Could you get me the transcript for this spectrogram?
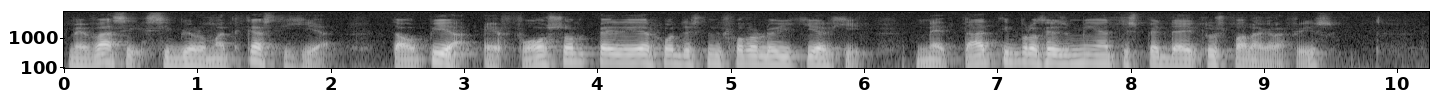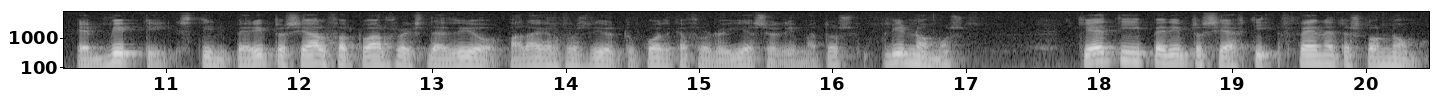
με βάση συμπληρωματικά στοιχεία τα οποία εφόσον περιέρχονται στην φορολογική αρχή μετά την προθεσμία της πενταετούς παραγραφής εμπίπτει στην περίπτωση α του άρθρου 62 παράγραφος 2 του κώδικα φορολογίας εισοδήματος πλην όμως και έτσι η περίπτωση αυτή φαίνεται στον νόμο.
